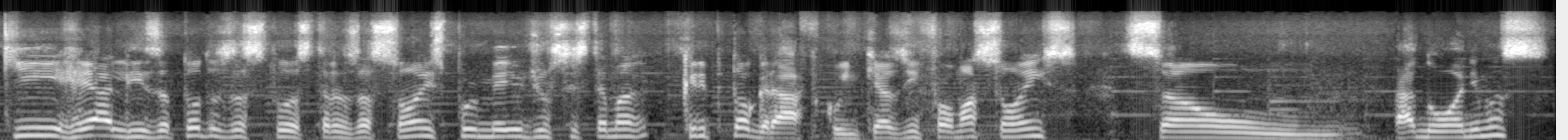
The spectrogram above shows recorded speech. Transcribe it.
que realiza todas as suas transações por meio de um sistema criptográfico, em que as informações são anônimas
